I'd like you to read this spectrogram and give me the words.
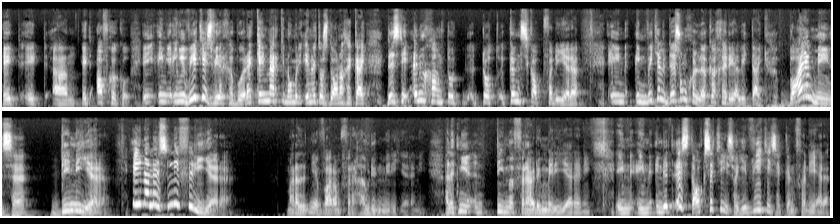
het het um het afgekoel. En, en en jy weet jy's weer gebore. Kenmerkie nommer 1 het ons daarna gekyk. Dis die ingang tot tot kunskap van die Here. En en weet julle dis ongelukkige realiteit. Baie mense dien die Here en hulle is lief vir die Here maar hulle het nie 'n warm verhouding met die Here nie. Hulle het nie 'n intieme verhouding met die Here nie. En en en dit is dalk sit jy hier so, jy weet jy's 'n kind van die Here.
